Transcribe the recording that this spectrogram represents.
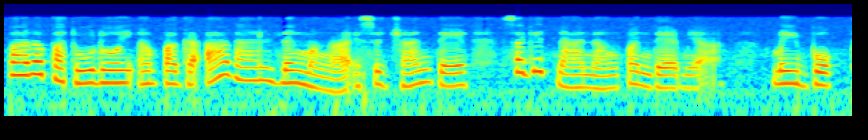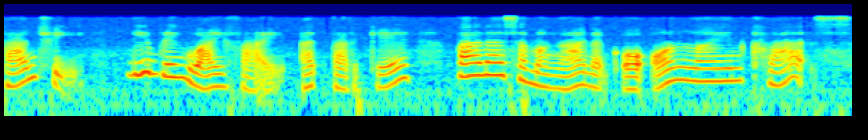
para patuloy ang pag-aaral ng mga estudyante sa gitna ng pandemya. May book pantry, libreng wifi at parke para sa mga nag-o-online class.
